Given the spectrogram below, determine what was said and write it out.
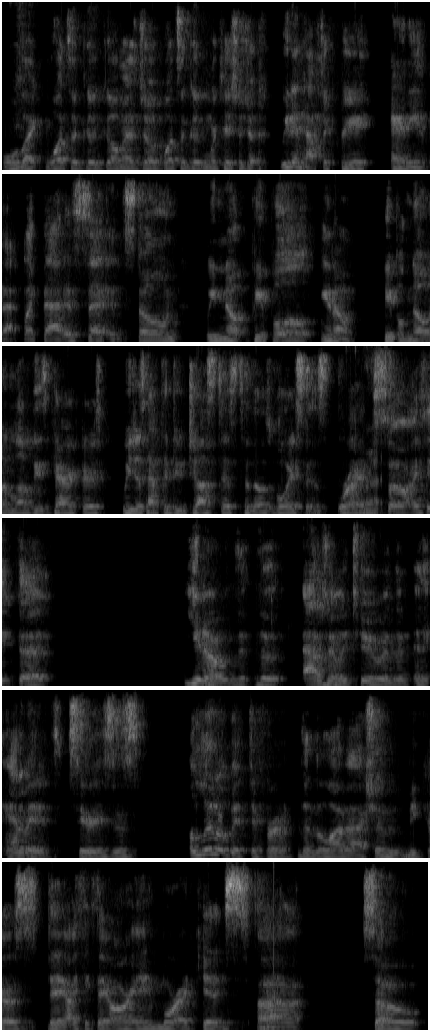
or like what's a good Gomez joke, what's a good Morticia joke. We didn't have to create any of that. Like that is set in stone. We know people, you know, people know and love these characters. We just have to do justice to those voices. Right. Right. So I think that you know the, the Addams Family two and the and the animated series is a little bit different than the live action because they I think they are aimed more at kids. Uh, so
